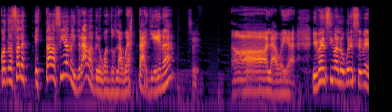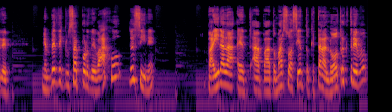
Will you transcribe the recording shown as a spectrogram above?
Cuando la sala está vacía no hay drama, pero cuando la weá está llena, Sí. ¡Oh, la wea! Y más encima los buenos se meten. En vez de cruzar por debajo del cine, para ir a la eh, a, para tomar sus asientos que están al otro extremo,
